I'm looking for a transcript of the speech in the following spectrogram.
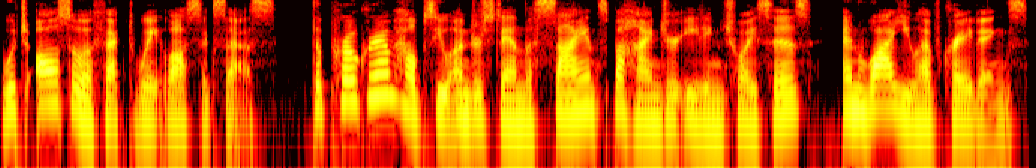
which also affect weight loss success. The program helps you understand the science behind your eating choices and why you have cravings.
